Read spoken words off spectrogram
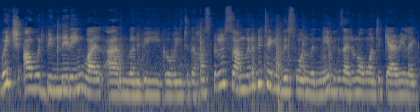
which I would be knitting while I'm going to be going to the hospital. So I'm going to be taking this one with me because I do not want to carry like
